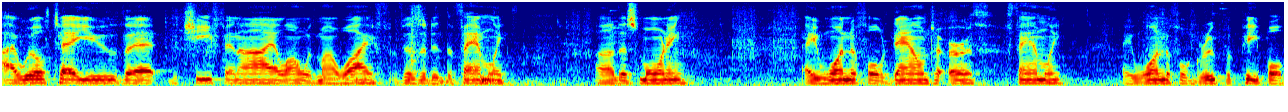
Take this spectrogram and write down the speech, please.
I will tell you that the chief and I, along with my wife, visited the family uh, this morning. A wonderful, down-to-earth family, a wonderful group of people,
